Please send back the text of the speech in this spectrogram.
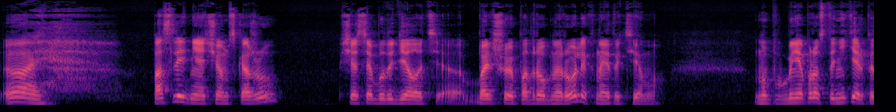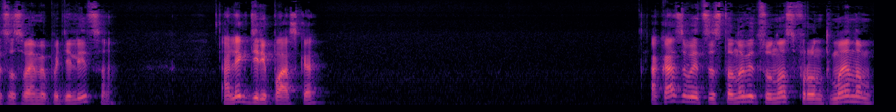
Ой. Последнее, о чем скажу. Сейчас я буду делать э, большой подробный ролик на эту тему. Ну, мне просто не терпится с вами поделиться. Олег Дерипаска, оказывается, становится у нас фронтменом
